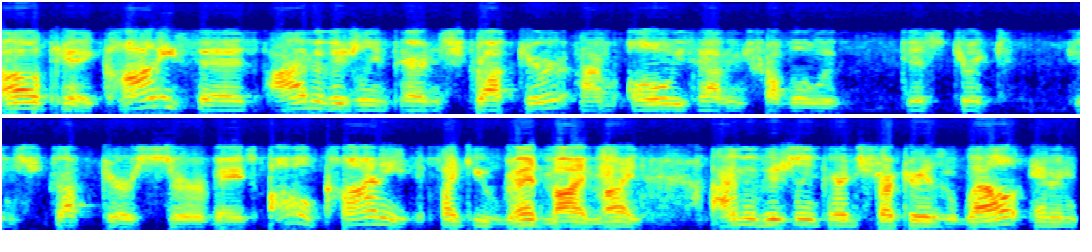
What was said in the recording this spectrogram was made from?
Okay, Connie says, I'm a visually impaired instructor. I'm always having trouble with district instructor surveys. Oh, Connie, it's like you read my mind. I'm a visually impaired instructor as well, and in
